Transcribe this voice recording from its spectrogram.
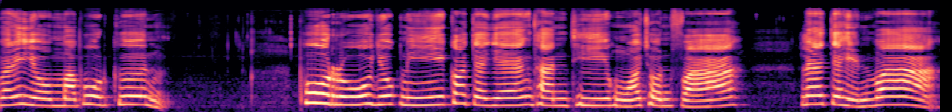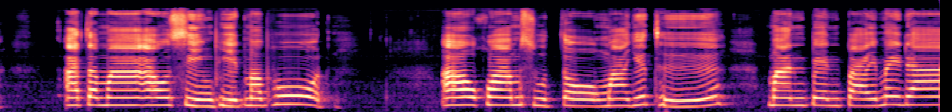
วนิยมมาพูดขึ้น ผู้รู้ยุคนี้ก็จะแย้งทันทีหัวชนฝา และจะเห็นว่า อาตมาเอาสิ่งผิดมาพูด เอาความสุดโต่งมายึดถือ มันเป็นไปไม่ได้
